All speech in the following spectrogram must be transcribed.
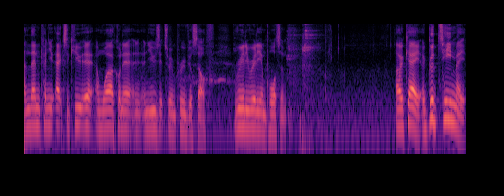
And then can you execute it and work on it and, and use it to improve yourself? Really, really important. Okay, a good teammate.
